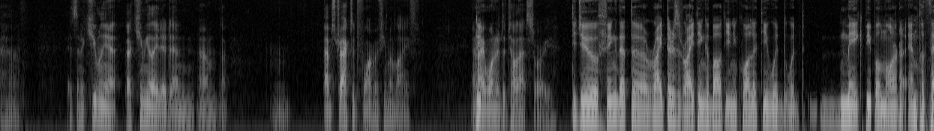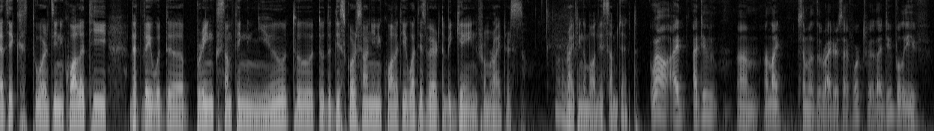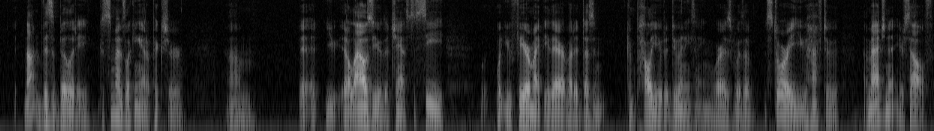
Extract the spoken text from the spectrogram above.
it's an accumulate accumulated and um, abstracted form of human life. And did I wanted to tell that story. Did you think that writers writing about inequality would would make people more empathetic towards inequality? That they would uh, bring something new to to the discourse on inequality? What is there to be gained from writers writing about this subject? Well, I I do. Um, unlike some of the writers I've worked with, I do believe not visibility because sometimes looking at a picture um, it, it, you, it allows you the chance to see what you fear might be there, but it doesn't compel you to do anything. Whereas with a story, you have to imagine it yourself.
